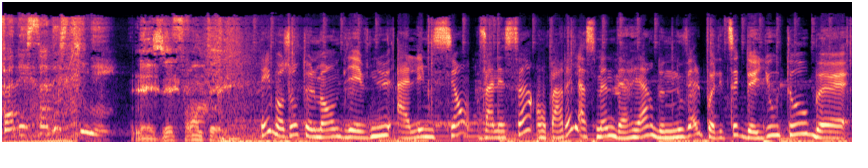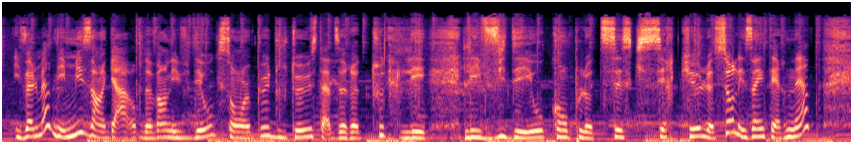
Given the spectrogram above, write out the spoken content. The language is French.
Vanessa Destinée. Les effrontés. Hey, bonjour tout le monde, bienvenue à l'émission. Vanessa, on parlait la semaine dernière d'une nouvelle politique de YouTube. Euh, ils veulent mettre des mises en garde devant les vidéos qui sont un peu douteuses, c'est-à-dire toutes les, les vidéos complotistes qui circulent sur les internets.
